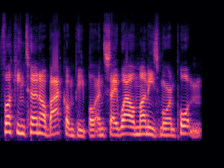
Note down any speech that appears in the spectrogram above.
fucking turn our back on people and say, well, money's more important.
